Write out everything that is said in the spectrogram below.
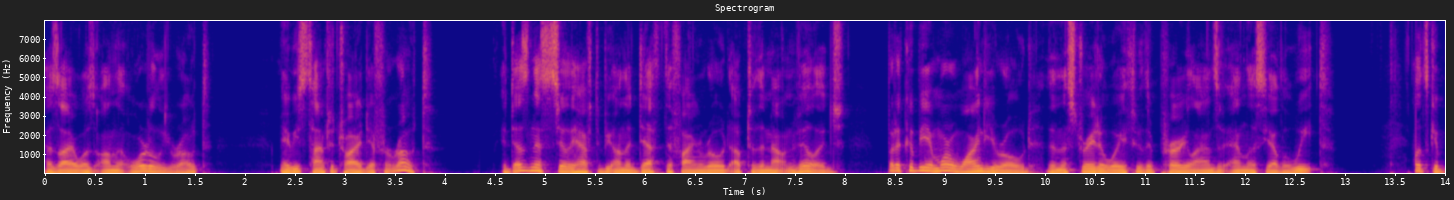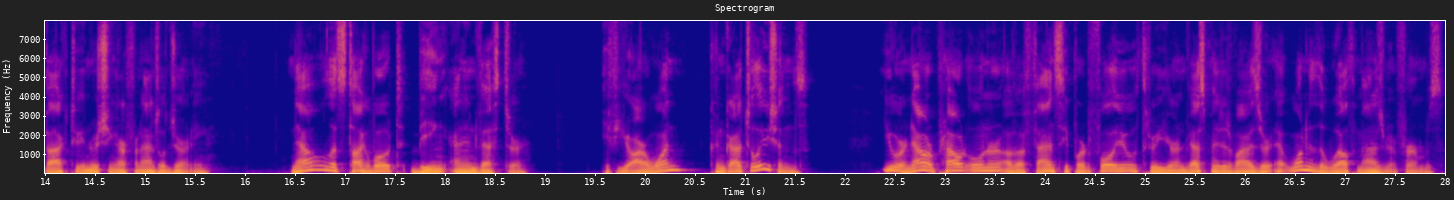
as I was on the orderly route, maybe it's time to try a different route. It doesn't necessarily have to be on the death defying road up to the mountain village, but it could be a more windy road than the straightaway through the prairie lands of endless yellow wheat. Let's get back to enriching our financial journey. Now let's talk about being an investor. If you are one, congratulations! You are now a proud owner of a fancy portfolio through your investment advisor at one of the wealth management firms.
